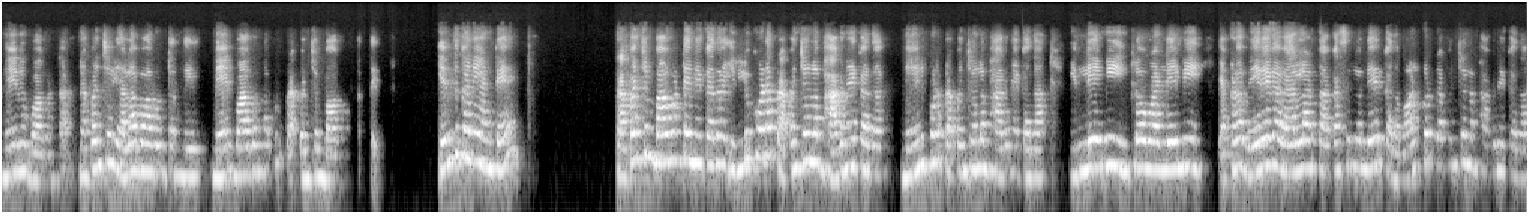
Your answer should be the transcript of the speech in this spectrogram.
నేను బాగుంటాను ప్రపంచం ఎలా బాగుంటుంది? నేను బాగున్నప్పుడు ప్రపంచం బాగుంటుంది. ఎందుకని అంటే ప్రపంచం బాగుంటేనే కదా ఇల్లు కూడా ప్రపంచంలో భాగమే కదా. నేను కూడా ప్రపంచంలో భాగమే కదా. ఇల్లేమి ఇంట్లో వాళ్ళేమి ఎక్కడో వేరేగా వేలాడుతూ ఆకాశంలో లేరు కదా. వాళ్ళు కూడా ప్రపంచంలో భాగమే కదా.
